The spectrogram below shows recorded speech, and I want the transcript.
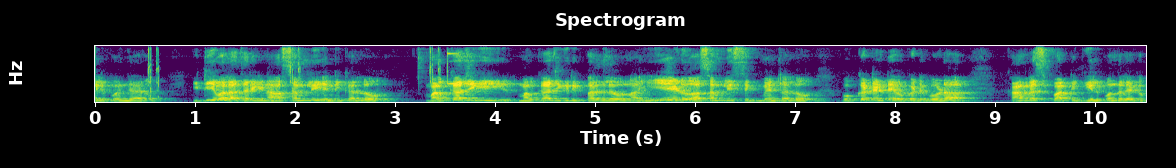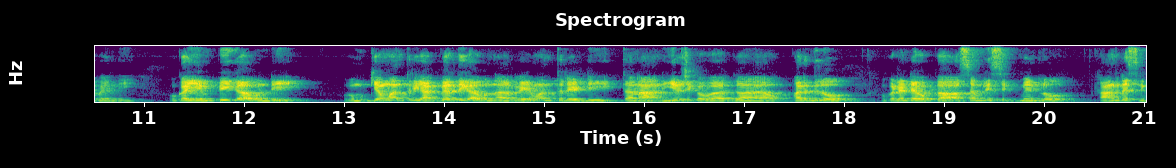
గెలుపొందారు. ఇటీవల జరిగిన అసెంబ్లీ ఎన్నికల్లో మల్కాజిగిరి మల్కాజిగిరి పరిధిలో ఉన్న ఏడు అసెంబ్లీ సెగ్మెంట్లలో ఒక్కటంటే ఒకటి కూడా కాంగ్రెస్ పార్టీ గెలుపొందలేకపోయింది. ఒక ఎంపీగా ఉండి ఒక ముఖ్యమంత్రి అభ్యర్థిగా ఉన్న రేవంత్ రెడ్డి తన నియోజకవర్గ పరిధిలో ఒకటంటే ఒక అసెంబ్లీ సెగ్మెంట్లో కాంగ్రెస్ని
